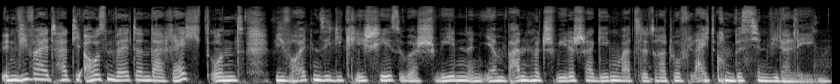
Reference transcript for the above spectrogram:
Inwieweit hat die Außenwelt denn da recht und wie wollten Sie die Klischees über Schweden in Ihrem Band mit schwedischer Gegenwartsliteratur vielleicht auch ein bisschen widerlegen?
